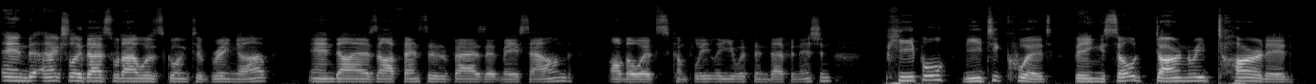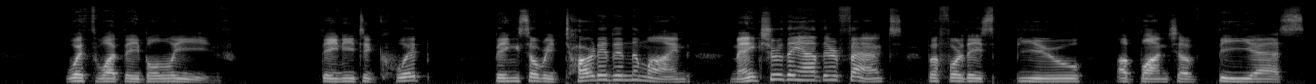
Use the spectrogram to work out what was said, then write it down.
And actually that's what I was going to bring up and uh, as offensive as it may sound, although it's completely within definition, people need to quit being so darn retarded with what they believe. They need to quit being so retarded in the mind, make sure they have their facts before they spew a bunch of BS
